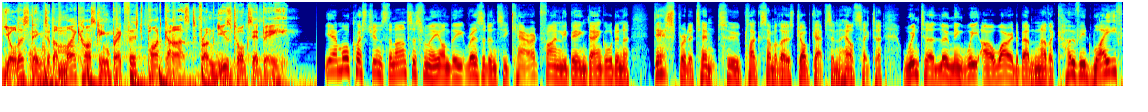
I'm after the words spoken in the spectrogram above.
You're listening to the Mike Hosking Breakfast Podcast from News Talk ZB. Yeah, more questions than answers for me on the residency carrot finally being dangled in a desperate attempt to plug some of those job gaps in the health sector. Winter looming, we are worried about another COVID wave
